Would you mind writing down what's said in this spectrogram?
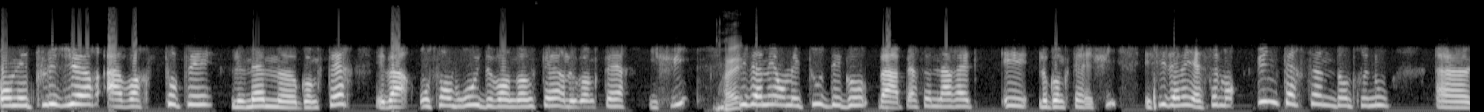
on est plusieurs à avoir stoppé le même euh, gangster, et ben, on s'embrouille devant le gangster, le gangster, il fuit. Ouais. Si jamais on met tous des go, bah, personne l'arrête et le gangster, il fuit. Et si jamais il y a seulement une personne d'entre nous euh,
